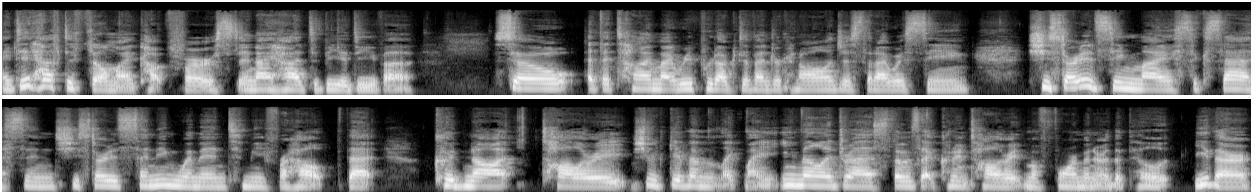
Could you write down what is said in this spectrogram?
I did have to fill my cup first and I had to be a diva. So at the time, my reproductive endocrinologist that I was seeing, she started seeing my success and she started sending women to me for help that could not tolerate, she would give them like my email address, those that couldn't tolerate metformin or the pill either.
